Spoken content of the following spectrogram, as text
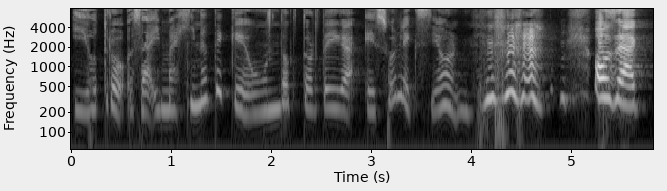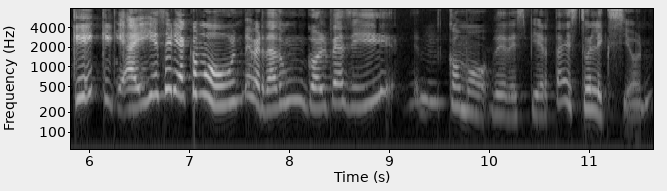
Y otro, o sea, imagínate que un doctor te diga, es su elección. o sea, que, ahí sería como un, de verdad, un golpe así, como de despierta, es tu elección.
